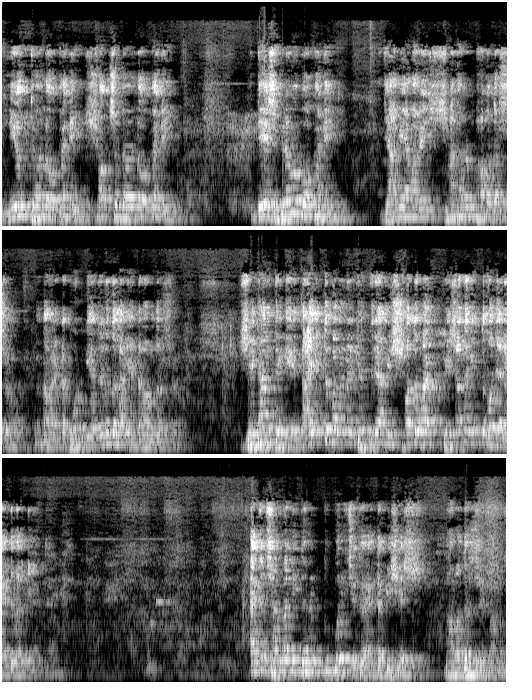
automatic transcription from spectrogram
নিয়তটা হলো ওখানে, স্বচ্ছতা হলো ওখানে, দেশপ্রেমও ওখানে, যে আমি আমার এই সাধারণ ভাবাদর্শ, আমার একটা ভোট দেওয়ার জন্য তো লাগে একটা ভাবাদর্শ। সেখান থেকে দায়িত্ব পালনের ক্ষেত্রে আমি শতভাগ পেশাদারিত্ব বজায় রাখতে পারি কিনা একজন সাংবাদিক ধরেন খুব পরিচিত একটা বিশেষ ভাবাদর্শের মানুষ।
